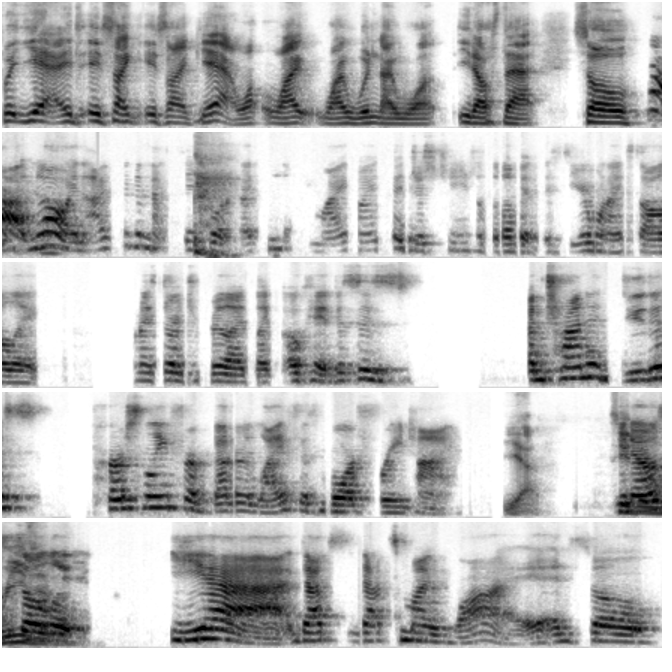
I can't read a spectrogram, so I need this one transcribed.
but yeah, it, it's like it's like yeah, why why wouldn't I want you know that? So yeah, no, and I've been in that same boat. I think my mindset just changed a little bit this year when I saw like when I started to realize like okay, this is I'm trying to do this personally for a better life with more free time. Yeah, See, you know, so like yeah, that's that's my why, and so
